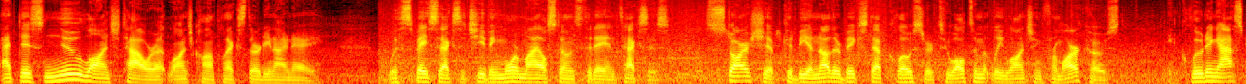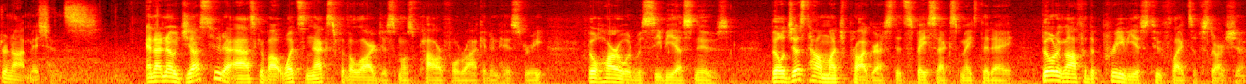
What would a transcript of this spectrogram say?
at this new launch tower at Launch Complex 39A. With SpaceX achieving more milestones today in Texas, Starship could be another big step closer to ultimately launching from our coast, including astronaut missions. And I know just who to ask about what's next for the largest, most powerful rocket in history. Bill Harwood with CBS News. Bill, just how much progress did SpaceX make today, building off of the previous two flights of Starship?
